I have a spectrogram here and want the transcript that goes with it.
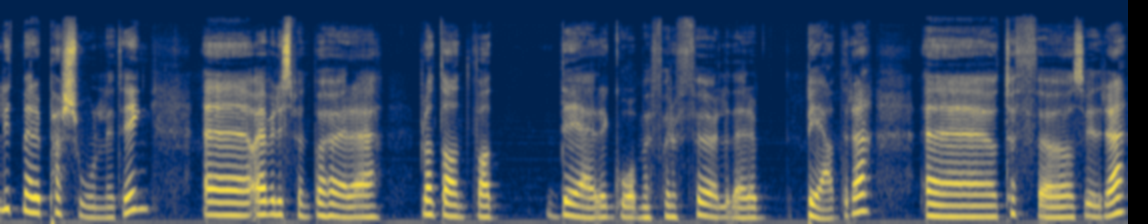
litt mer personlige ting. Eh, og jeg er veldig spent på å høre blant annet hva dere går med for å føle dere bedre eh, og tøffe og så videre.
